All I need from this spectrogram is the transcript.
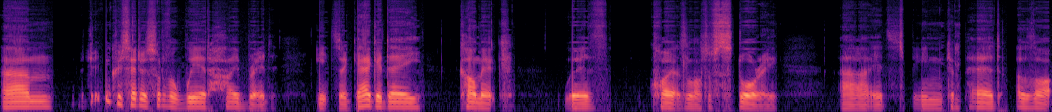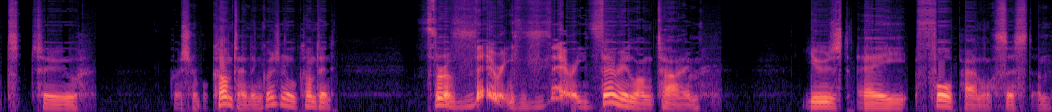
Um, Jayden Crusader is sort of a weird hybrid. It's a gag-a-day comic with quite a lot of story. Uh, it's been compared a lot to questionable content, and questionable content for a very, very, very long time, used a four-panel system.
